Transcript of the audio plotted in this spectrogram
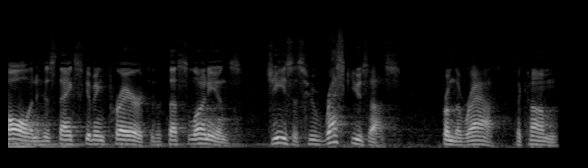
Paul, in his thanksgiving prayer to the Thessalonians, Jesus, who rescues us from the wrath to come.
